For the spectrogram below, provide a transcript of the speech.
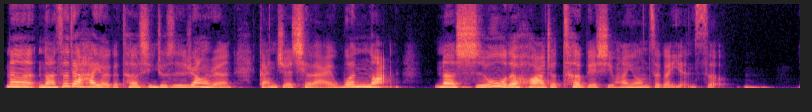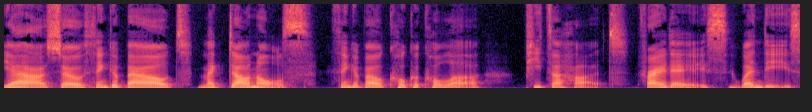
那暖色调它有一个特性，就是让人感觉起来温暖。那食物的话，就特别喜欢用这个颜色。嗯，Yeah, so think about McDonald's, think about Coca-Cola, Pizza Hut, Fridays, Wendy's，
